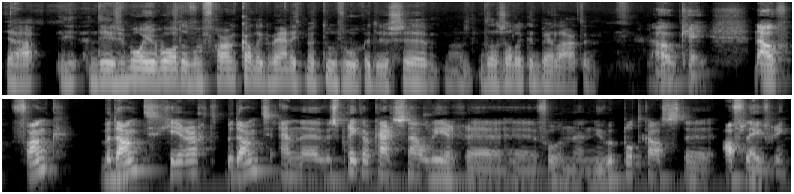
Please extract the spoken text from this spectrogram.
Ja, en deze mooie woorden van Frank kan ik weinig meer toevoegen, dus daar zal ik het bij laten. Oké. Nou, Frank, Bedankt Gerard, bedankt. En uh, we spreken elkaar snel weer uh, uh, voor een nieuwe podcast aflevering.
